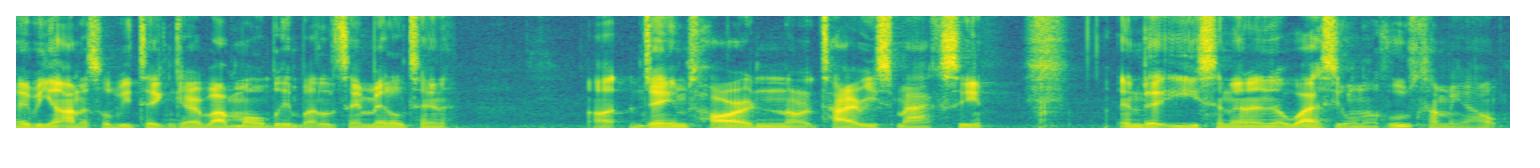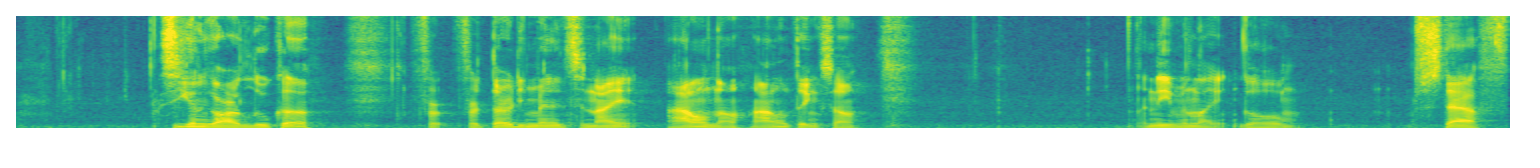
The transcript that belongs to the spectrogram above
Maybe Giannis will be taking care about Mobley, but let's say Middleton, uh, James Harden, or Tyrese Maxey in the East, and then in the West, you don't know who's coming out. Is he going to guard Luka for for 30 minutes tonight? I don't know. I don't think so and even like go Steph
